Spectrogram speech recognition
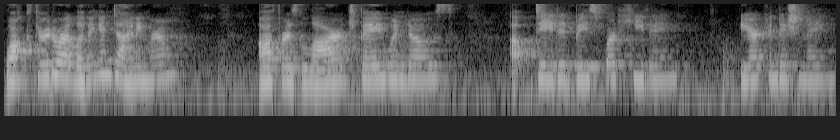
Walk through to our living and dining room. Offers large bay windows, updated baseboard heating, air conditioning.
